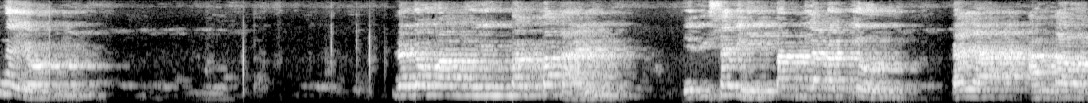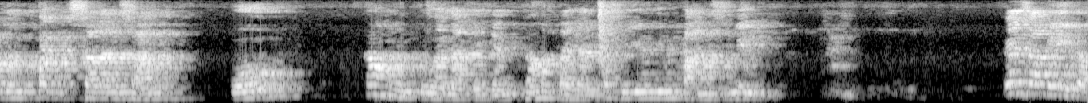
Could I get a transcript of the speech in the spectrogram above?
Ngayon, nagawa mo yung pagpatay, ibig sabihin, paglabag yun, kaya ang tawag doon pagsalansan o kahantungan natin yan, kamatayan, kasi yun yung punishment. Kaya sabi nito,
